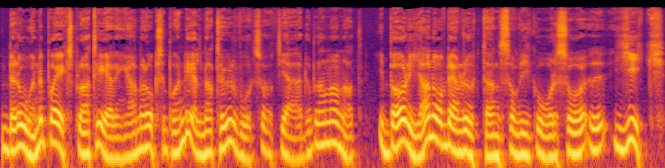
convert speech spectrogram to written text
beroende på exploateringar men också på en del naturvårdsåtgärder bland annat i början av den rutten som vi går så eh, gick,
